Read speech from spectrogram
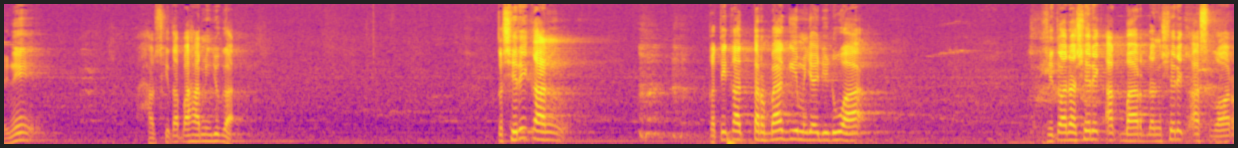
ini harus kita pahami juga. Kesyirikan ketika terbagi menjadi dua, di situ ada syirik akbar dan syirik asgor.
